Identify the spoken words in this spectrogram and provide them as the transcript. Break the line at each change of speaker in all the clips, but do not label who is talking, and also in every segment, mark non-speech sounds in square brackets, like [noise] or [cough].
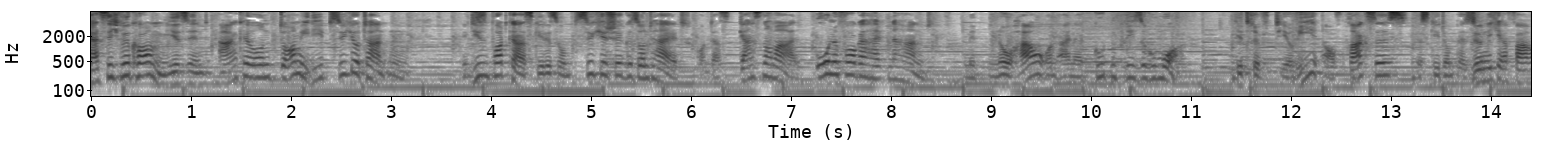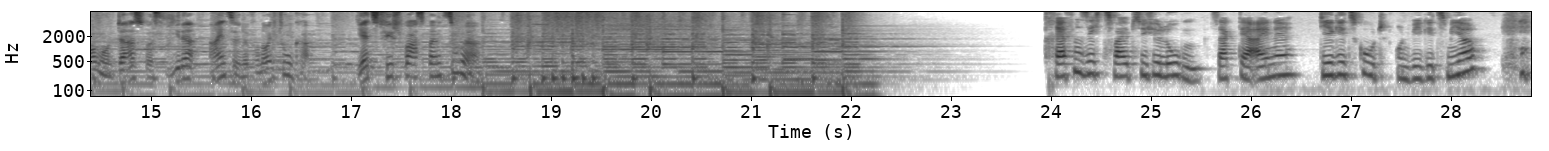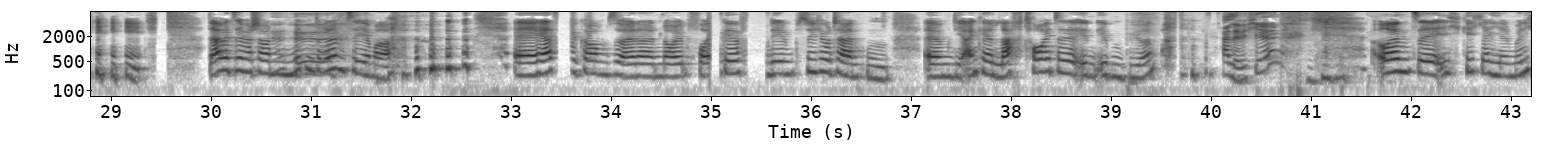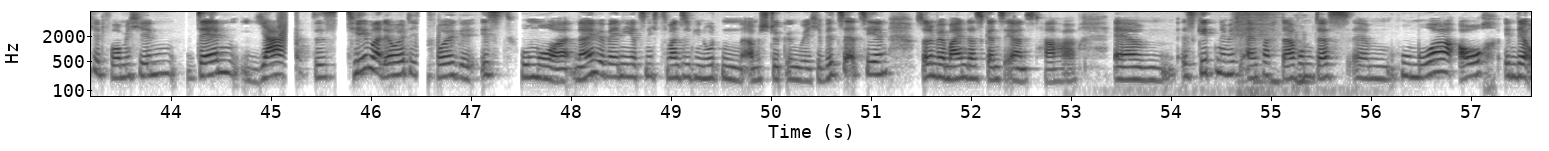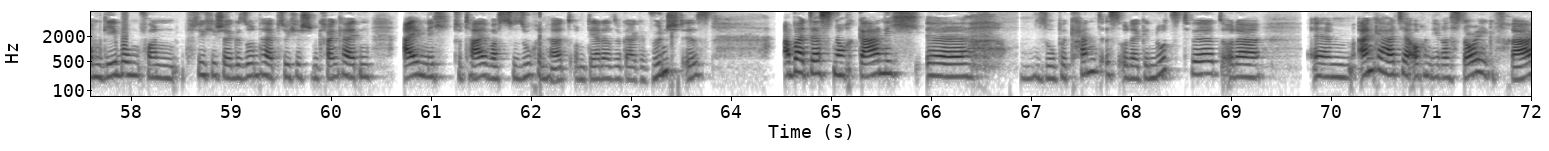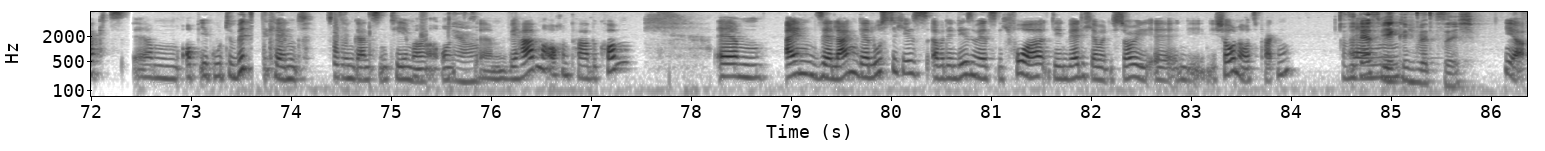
Herzlich willkommen, hier sind Anke und Domi, die Psychotanten. In diesem Podcast geht es um psychische Gesundheit und das ganz normal, ohne vorgehaltene Hand, mit Know-how und einer guten Prise Humor. Hier trifft Theorie auf Praxis, es geht um persönliche Erfahrung und das, was jeder einzelne von euch tun kann. Jetzt viel Spaß beim Zuhören.
Treffen sich zwei Psychologen, sagt der eine, dir geht's gut und wie geht's mir? [laughs] Damit sind wir schon mittendrin im Thema. [laughs] äh, herzlich willkommen zu einer neuen Folge von den Psychotanten. Ähm, die Anke lacht heute in Ibbenbüren. [laughs]
Hallöchen.
Und äh, ich kicher hier in München vor mich hin, denn ja, das Thema der heutigen Folge ist Humor. Nein, wir werden jetzt nicht 20 Minuten am Stück irgendwelche Witze erzählen, sondern wir meinen das ganz ernst. Haha. Ähm, es geht nämlich einfach darum, dass ähm, Humor auch in der Umgebung von psychischer Gesundheit, psychischen Krankheiten eigentlich total was zu suchen hat und der da sogar gewünscht ist, aber das noch gar nicht äh, so bekannt ist oder genutzt wird oder ähm, Anke hat ja auch in ihrer Story gefragt, ähm, ob ihr gute Witze kennt zu dem ganzen Thema. Und ja. ähm, wir haben auch ein paar bekommen. Ähm, einen sehr lang, der lustig ist, aber den lesen wir jetzt nicht vor. Den werde ich aber in die Story, äh, in, die, in die Show Notes packen.
Also der ist ähm, wirklich witzig.
Ja.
